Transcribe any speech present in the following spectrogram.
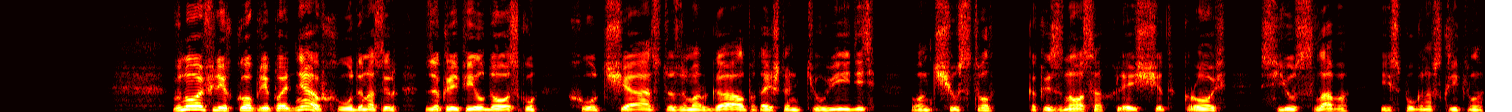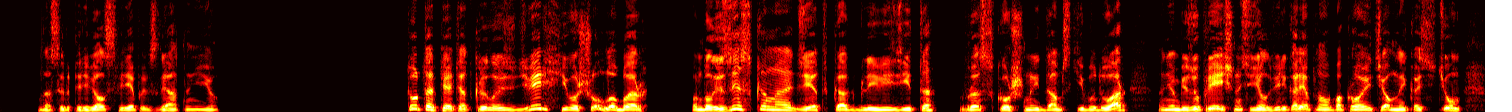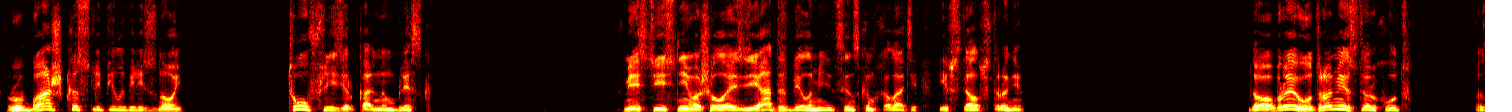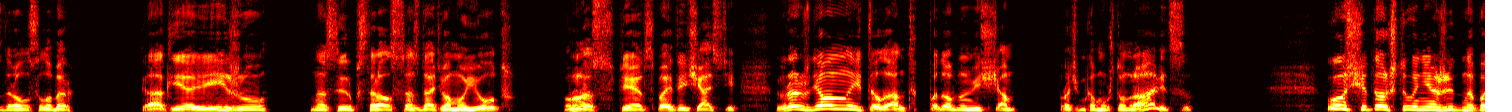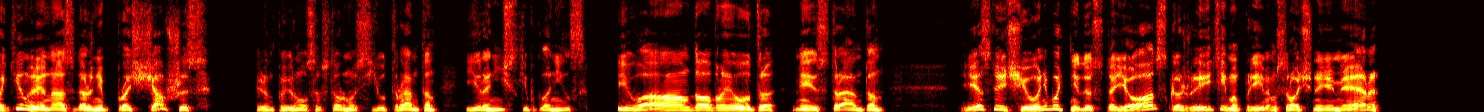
Вновь легко приподняв худо, Насыр закрепил доску — Худ часто заморгал, пытаясь что-нибудь увидеть. Он чувствовал, как из носа хлещет кровь. Сью слабо и испуганно вскрикнула. Насыр перевел свирепый взгляд на нее. Тут опять открылась дверь, и вошел Лобер. Он был изысканно одет, как для визита, в роскошный дамский будуар, на нем безупречно сидел великолепного покроя темный костюм, рубашка слепила белизной, туфли зеркальным блеском. Вместе с ним вошел азиат в белом медицинском халате и встал в стороне. — Доброе утро, мистер Худ, — поздоровался Лобер. — Как я вижу, Насыр постарался создать вам уют. У нас спец по этой части, врожденный талант к подобным вещам. Впрочем, кому что нравится. Он считал, что вы неожиданно покинули нас, даже не прощавшись. Теперь он повернулся в сторону Сью Трантон и иронически поклонился. — И вам доброе утро, мисс Трантон. Если чего-нибудь недостает, скажите, мы примем срочные меры.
